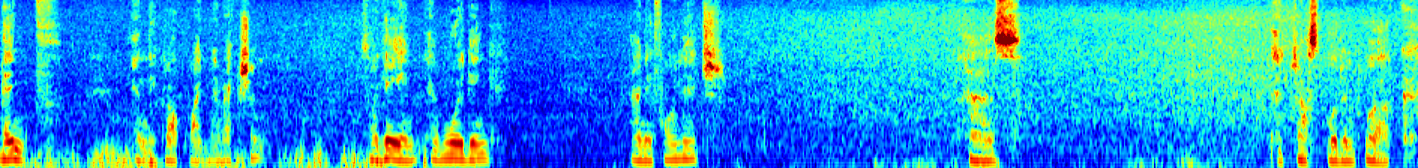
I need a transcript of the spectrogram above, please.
bent in the clockwise direction. So again, avoiding any foliage as it just wouldn't work.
